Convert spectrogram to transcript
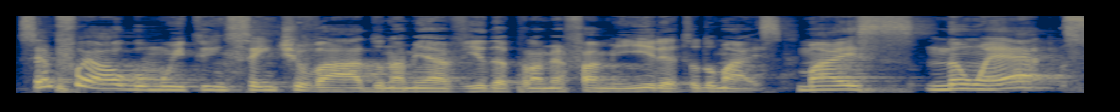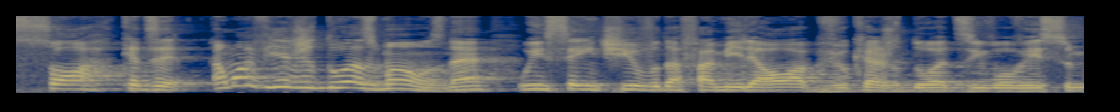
sempre foi algo muito incentivado na minha vida, pela minha família e tudo mais. Mas não é só, quer dizer, é uma via de duas mãos, né? O incentivo da família, óbvio, que ajudou a desenvolver isso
